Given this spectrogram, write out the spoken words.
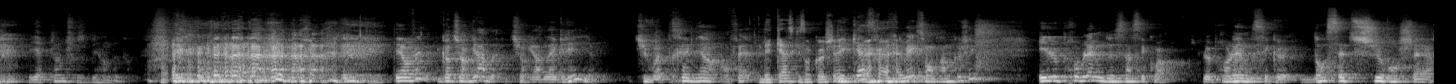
Il y a plein de choses bien dedans. et en fait, quand tu regardes, tu regardes la grille, tu vois très bien, en fait, Les casques, ils sont cochés. les casques, les mecs sont en train de cocher. Et le problème de ça, c'est quoi? Le problème, c'est que dans cette surenchère,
